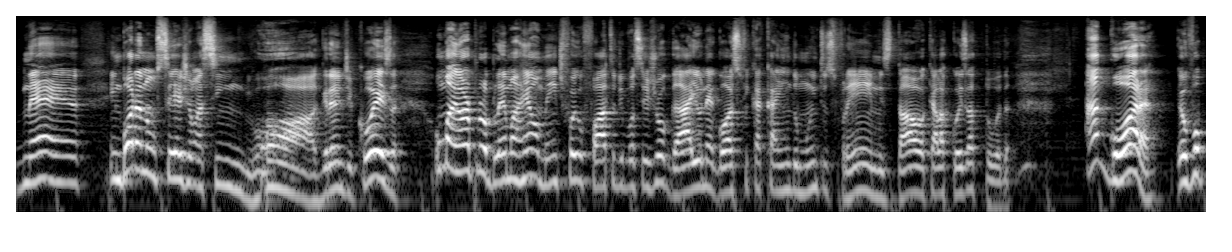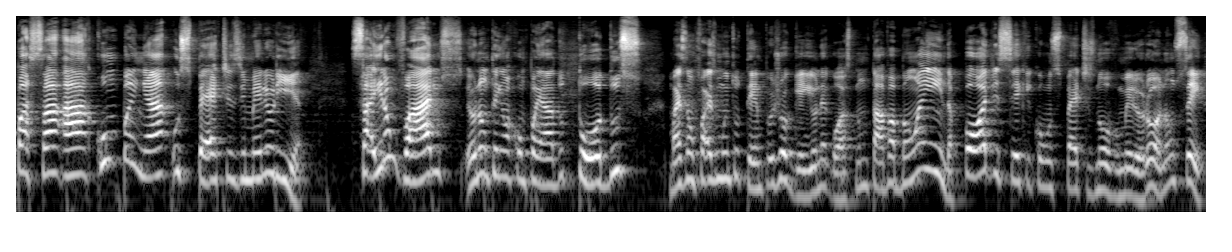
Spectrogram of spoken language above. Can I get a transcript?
né, embora não sejam assim, ó, grande coisa, o maior problema realmente foi o fato de você jogar e o negócio fica caindo muitos frames, tal, aquela coisa toda. Agora eu vou passar a acompanhar os patches de melhoria. Saíram vários, eu não tenho acompanhado todos, mas não faz muito tempo eu joguei e o negócio não tava bom ainda. Pode ser que com os patches novos melhorou, não sei.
